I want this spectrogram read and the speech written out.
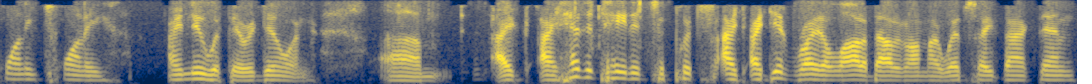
2020, I knew what they were doing. Um, I, I hesitated to put. I, I did write a lot about it on my website back then,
